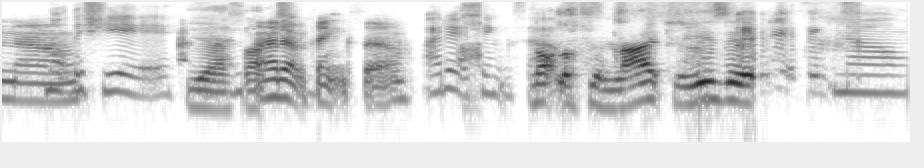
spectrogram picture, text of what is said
no, Not this year. Yeah, Um. I don't think so. I don't think so. Not looking likely, is it? No,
